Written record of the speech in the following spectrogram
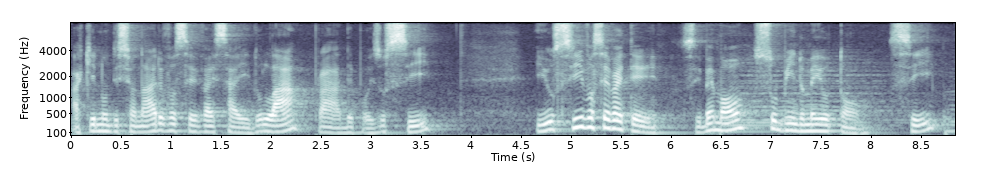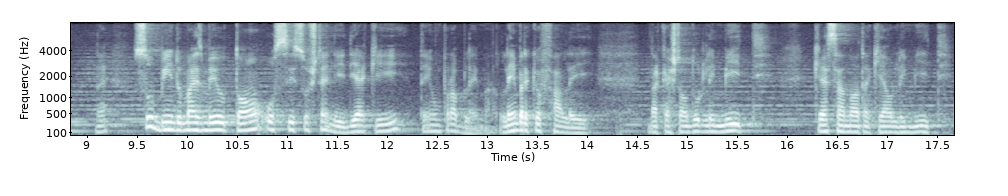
Aqui no dicionário você vai sair do Lá para depois o Si. E o Si você vai ter Si bemol, subindo meio tom, Si, né? subindo mais meio tom, o Si sustenido. E aqui tem um problema. Lembra que eu falei da questão do limite, que essa nota aqui é o limite?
